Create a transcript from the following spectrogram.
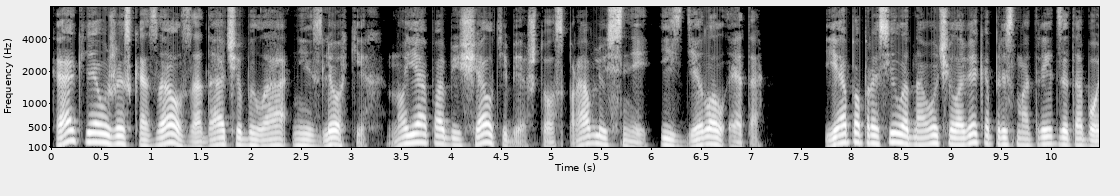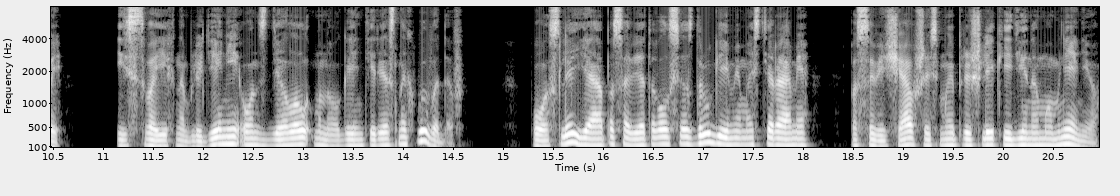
«Как я уже сказал, задача была не из легких, но я пообещал тебе, что справлюсь с ней и сделал это. Я попросил одного человека присмотреть за тобой. Из своих наблюдений он сделал много интересных выводов. После я посоветовался с другими мастерами. Посовещавшись, мы пришли к единому мнению.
